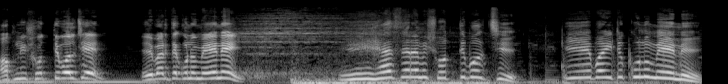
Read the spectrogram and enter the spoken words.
আপনি সত্যি বলছেন? এই বাড়িতে কোনো মেয়ে নেই? এ, হ্যাঁ স্যার আমি সত্যি বলছি। এ বাড়িতে কোনো মেয়ে নেই।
